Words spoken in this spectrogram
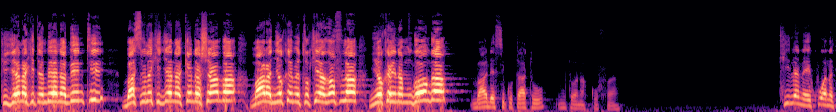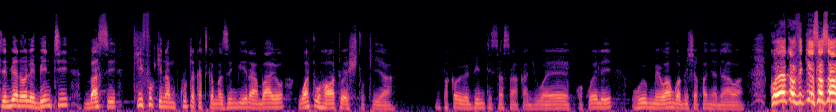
kijana akitembea na binti basi yule kijana akenda shamba mara nyoka imetokea ghafula nyoka inamgonga. Baada ya siku tatu mtu anakufa. Kila anayekuwa anatembea na yule binti basi kifo kinamkuta katika mazingira ambayo watu hawatoyashtukia. Mpaka yule binti sasa akajua ee, kwa kweli huyu mme wangu ameshafanya dawa. Kwa hiyo akafikia sasa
